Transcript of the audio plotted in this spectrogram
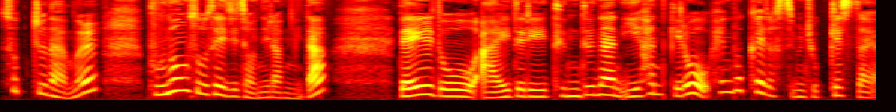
숙주나물, 분홍 소세지 전이랍니다. 내일도 아이들이 든든한 이 한 끼로 행복해졌으면 좋겠어요.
